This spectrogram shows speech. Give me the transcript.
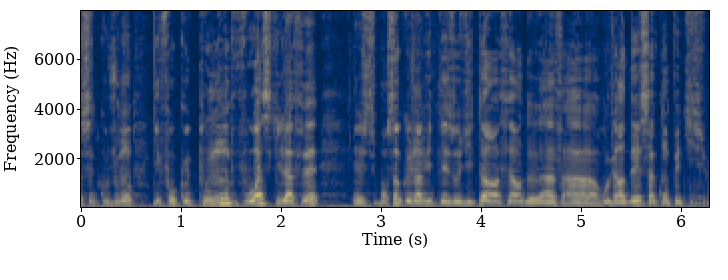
cette Coupe du Monde, il faut que tout le monde voit ce qu'il a fait, et c'est pour ça que j'invite les auditeurs à faire de, à- à regarder sa compétition.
